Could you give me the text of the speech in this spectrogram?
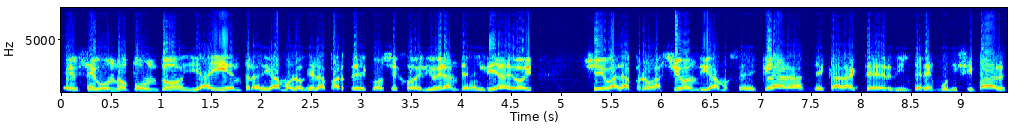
El segundo punto, y ahí entra, digamos, lo que es la parte del Consejo Deliberante en el día de hoy, lleva la aprobación, digamos, se declara de carácter de interés municipal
